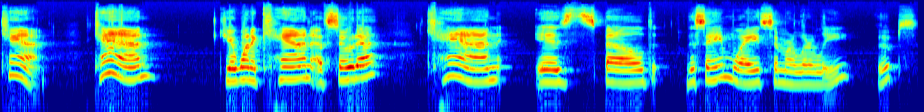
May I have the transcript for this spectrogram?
can. Can, do you want a can of soda? Can is spelled the same way, similarly, oops,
